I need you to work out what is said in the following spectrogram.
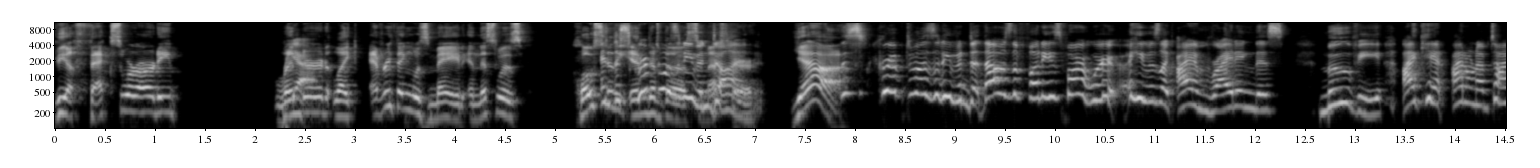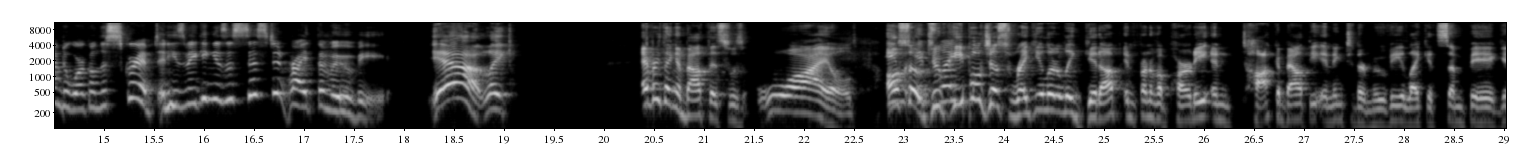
the effects were already rendered, like everything was made, and this was close And to the the, end script of the wasn't even semester. done. Yeah. The script wasn't even done. That was the funniest part where he was like, I am writing this movie. I can't, I don't have time to work on the script. And he's making his assistant write the movie. Yeah, like everything about this was wild. Also, it's do like- people just regularly get up in front of a party and talk about the ending to their movie like it's some big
